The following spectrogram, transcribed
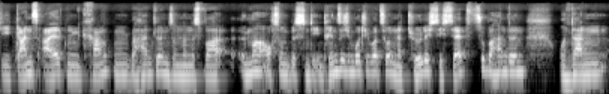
die ganz alten Kranken behandeln, sondern es war immer auch so ein bisschen die intrinsische Motivation, natürlich sich selbst zu behandeln. Und dann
